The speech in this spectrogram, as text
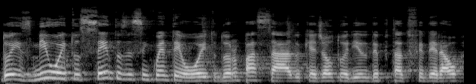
2858 do ano passado, que é de autoria do deputado federal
